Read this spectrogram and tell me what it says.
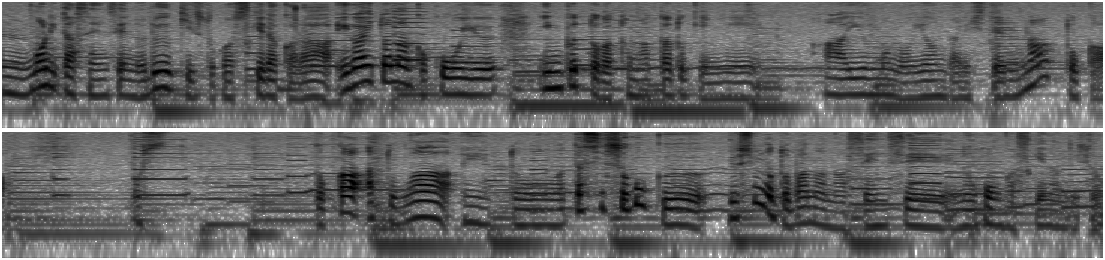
うん、森田先生の「ルーキーズ」とか好きだから意外となんかこういうインプットが止まった時にああいうものを読んだりしてるなとかとかあとは、えーと、私すごく吉本ばなな先生の本が好きなんですよ。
